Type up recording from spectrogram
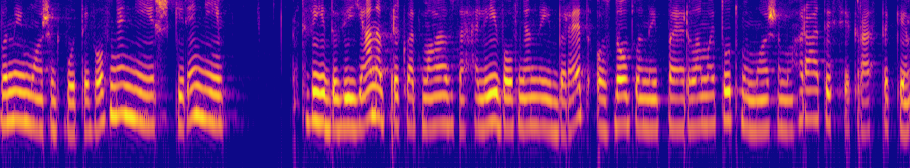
Вони можуть бути вовняні, шкіряні. Твідові. Я, наприклад, маю взагалі вовняний берет, оздоблений перлами. Тут ми можемо гратись якраз таки.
